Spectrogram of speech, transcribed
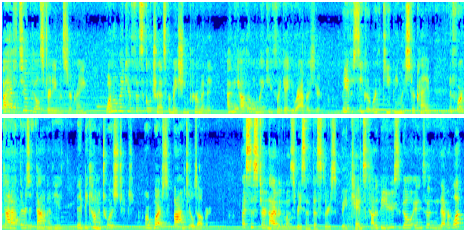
I have two pills for you, Mr. Crane. One will make your physical transformation permanent, and the other will make you forget you were ever here. We have a secret worth keeping, Mr. Crane. If word got out there was a fountain of youth, it would become a tourist attraction. Or worse, fountain kills over. My sister and I were the most recent visitors. We came to town a few years ago and have never left.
